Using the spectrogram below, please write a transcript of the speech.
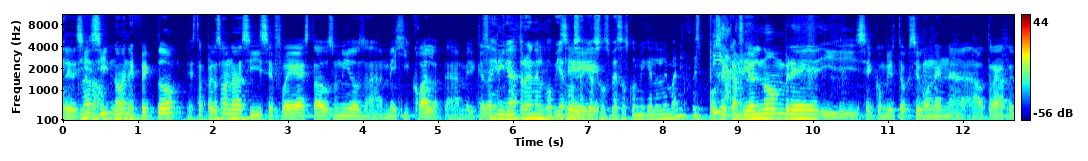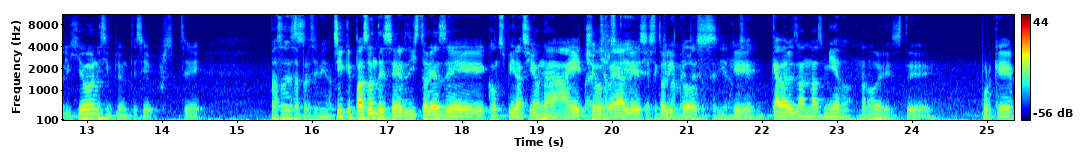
de decir, claro. sí, no, en efecto, esta persona sí se fue a Estados Unidos, a México, a, la- a América Se Latina. infiltró en el gobierno, Se- se dio sus besos con Miguel Alemania. Pues, O se cambió el nombre y se convirtió según en a, a otra religión y simplemente se, se pasó desapercibido. Sí, que pasan de ser historias de conspiración a hechos, hechos reales, que históricos, que sí. cada vez dan más miedo, ¿no? Este, porque,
